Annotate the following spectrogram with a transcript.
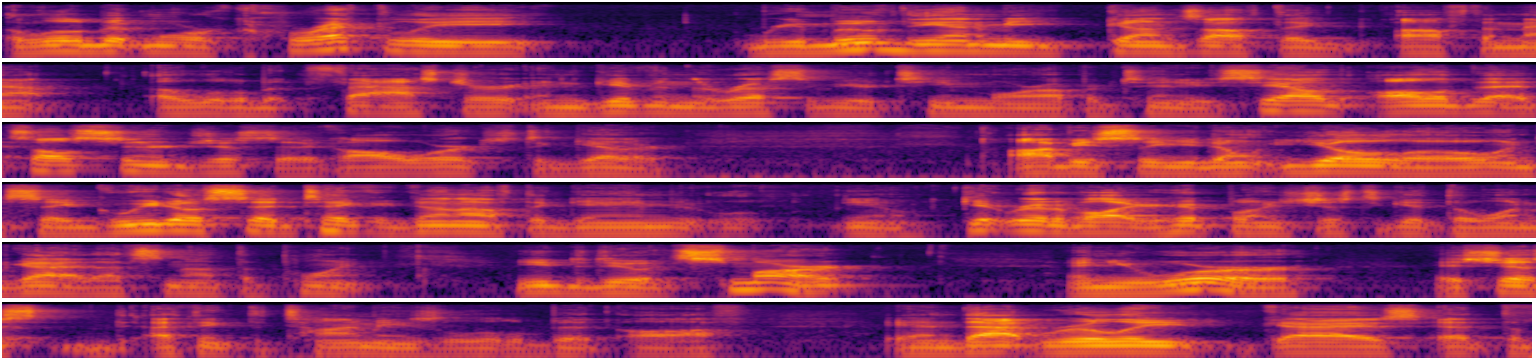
a little bit more correctly, remove the enemy guns off the off the map a little bit faster and giving the rest of your team more opportunities. See how all of that, it's all synergistic, all works together. Obviously, you don't YOLO and say, Guido said take a gun off the game, you know, get rid of all your hit points just to get the one guy. That's not the point. You need to do it smart, and you were. It's just, I think the timing is a little bit off. And that really, guys, at the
